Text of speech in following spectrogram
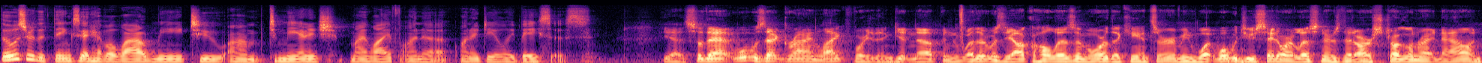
those are the things that have allowed me to um, to manage my life on a on a daily basis. Yeah. So that what was that grind like for you then? Getting up and whether it was the alcoholism or the cancer. I mean, what what would you say to our listeners that are struggling right now, and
